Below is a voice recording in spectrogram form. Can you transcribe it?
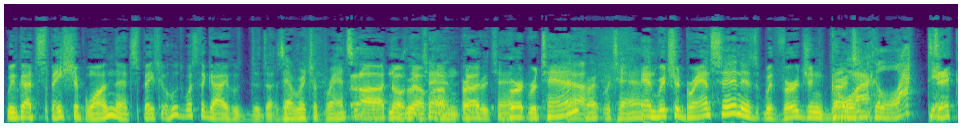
We've got Spaceship One. That space. Who, what's the guy who did that? Is that Richard Branson? Uh, no, Rutan. no. Um, Burt uh, Rutan. Burt Rutan. Yeah. Burt Rutan. And Richard Branson is with Virgin, Virgin Galac- Galactic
